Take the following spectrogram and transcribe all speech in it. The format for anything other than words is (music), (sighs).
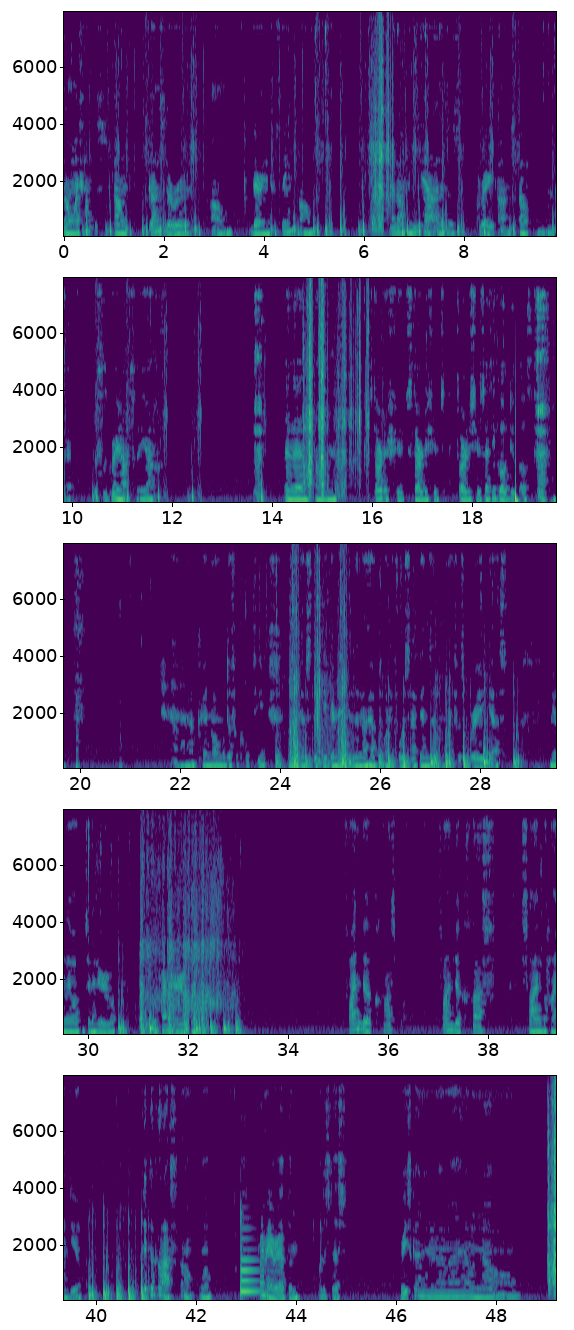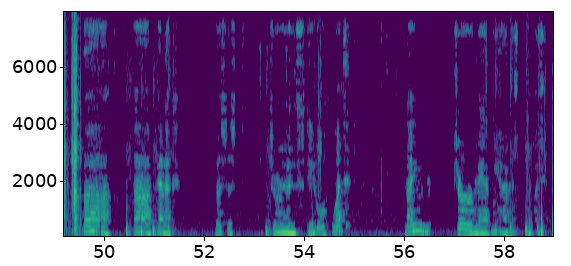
So I found this um gun server um very interesting. Um and um yeah, this is great. Honestly. Oh, okay. This is great honestly, yeah. And then um starter shoots, starter shoots, starter shoots. I think I'll do both. Okay, normal difficulty. I have sticky grenades and I have 24 seconds and life is great, yes. Melee weapon, secondary weapon. Ooh, primary weapon. Find the class find the class sign behind you. Pick a class. Oh, well. Primary weapon. What is this? Grease gun? I don't know. Ah! Ah, panic. What is this? German steel? What? Not even German. Yeah, what?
